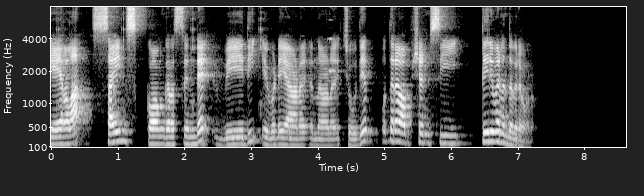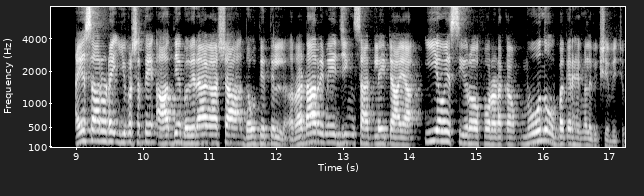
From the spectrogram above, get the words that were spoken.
കേരള സയൻസ് കോൺഗ്രസിന്റെ വേദി എവിടെയാണ് എന്നാണ് ചോദ്യം. ഉത്തര ഓപ്ഷൻ സി തിരുവനന്തപുരമാണ്. ഐ എസ് ആറുടെ ഈ വർഷത്തെ ആദ്യ ബഹിരാകാശ ദൗത്യത്തിൽ റഡാർ ഇമേജിംഗ് സാറ്റലൈറ്റ് ആയ E O S zero four അടക്കം മൂന്ന് ഉപഗ്രഹങ്ങൾ വിക്ഷേപിച്ചു.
